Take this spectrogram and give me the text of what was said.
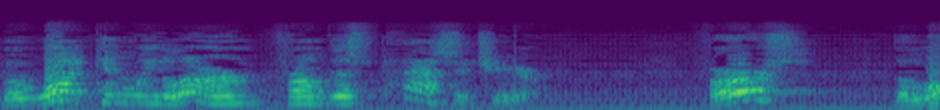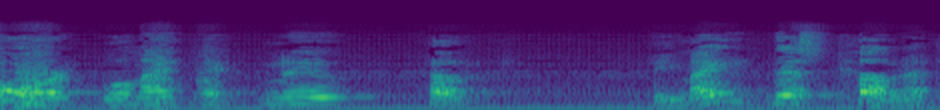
but what can we learn from this passage here? First, the Lord will make a new covenant. He made this covenant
